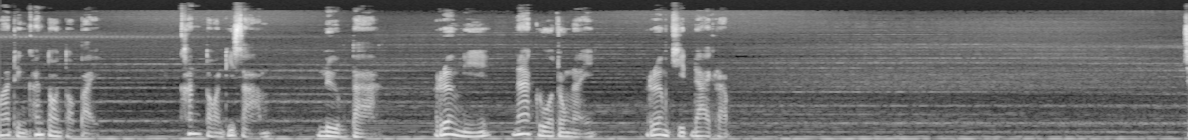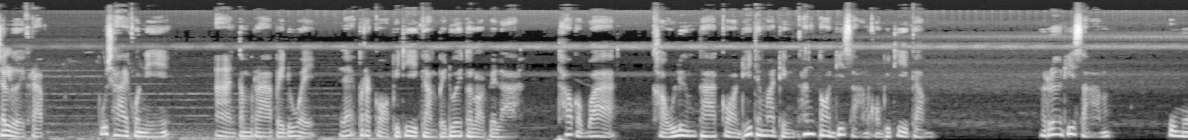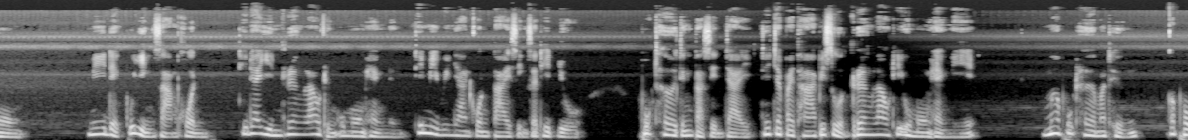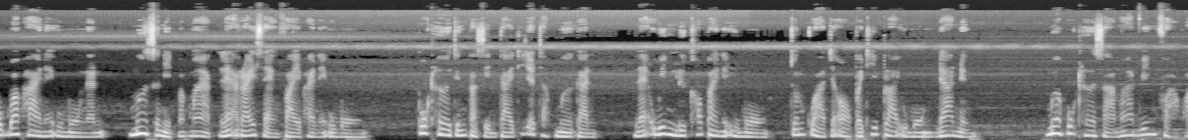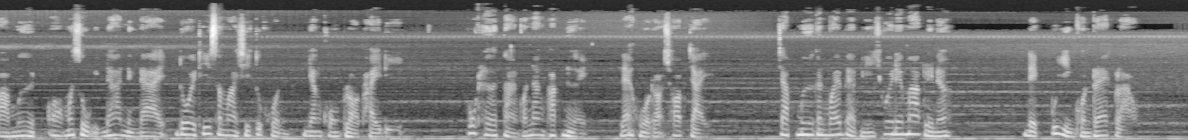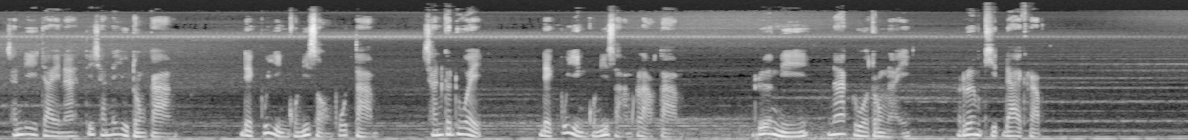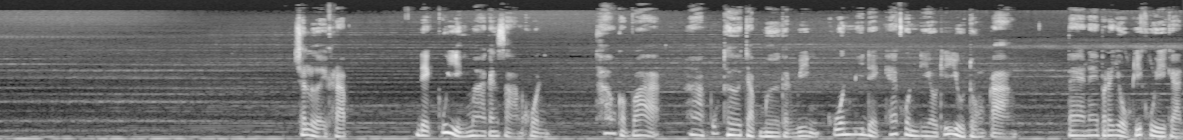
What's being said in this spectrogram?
มาถึงขั้นตอนต่อไป ขั้นตอนที่ 3 ลืมตา เรื่องนี้น่ากลัวตรงไหน เริ่มคิดได้ครับ เฉลยครับ ผู้ชายคนนี้อ่านตำราไปด้วย และประกอบพิธีกรรมไปด้วยตลอดเวลา เท่ากับว่า เขาลืมตาก่อนที่จะมาถึงขั้นตอนที่ 3 ของพิธีกรรม เรื่องที่ 3 อุโมงค์มีเด็กผู้หญิงสามคนที่ได้ยินเรื่องเล่าถึงอุโมงค์แห่งหนึ่งที่มีวิญญาณคนตายสิงสถิตอยู่ พวกเธอจึงตัดสินใจที่จะไปท้าพิสูจน์เรื่องเล่าที่อุโมงค์แห่งนี้ เมื่อพวกเธอมาถึง ก็พบว่าภายในอุโมงค์นั้นมืดสนิทมากๆ และไร้แสงไฟภายในอุโมงค์ พวกเธอจึงตัดสินใจที่จะจับมือกัน และวิ่งลึกเข้าไปในอุโมงค์จนกว่าจะออกไปที่ปลายอุโมงค์อีกด้านหนึ่ง เมื่อพวกเธอสามารถวิ่งฝ่าความมืดออกมาสู่อีกด้านหนึ่งได้ โดยที่สมาชิกทุกคนยังคงปลอดภัยดี พวกเธอต่างก็นั่งพักเหนื่อย และหัวเราะชอบใจ จับมือกันไว้แบบนี้ช่วยได้มากเลยเนอะเด็กผู้หญิงคนแรกกล่าว ฉันดีใจนะที่ฉันได้อยู่ตรงกลาง เด็กผู้หญิงคนที่สองพูดตาม ฉันก็ด้วย เด็กผู้หญิงคนที่สามกล่าวตาม เรื่องนี้น่ากลัวตรงไหน เริ่มคิดได้ครับเฉลยครับ เด็กผู้หญิงมากันสามคน เท่ากับว่าหากพวกเธอจับมือกันวิ่ง ควรมีเด็กแค่คนเดียวที่อยู่ตรงกลาง แต่ในประโยคที่คุยกัน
